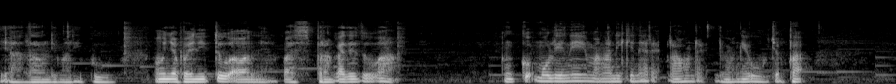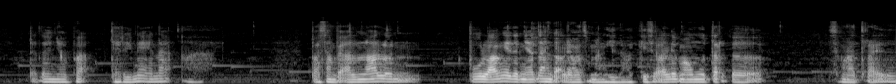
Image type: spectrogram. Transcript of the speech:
Ya rawon 5000 mau nyobain itu awalnya. Pas berangkat itu wah engkuk muli ini mangan iki rek rawon rek 5000 coba. Tahu nyoba jari ini enak. Ah, pas sampai alun-alun pulangnya ternyata nggak lewat Semanggi lagi soalnya mau muter ke Sumatera itu.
